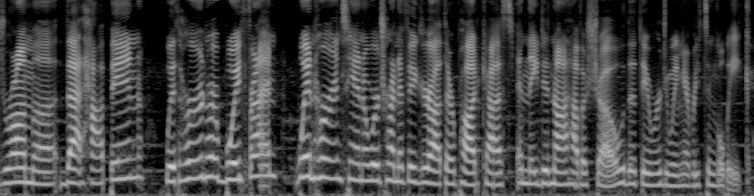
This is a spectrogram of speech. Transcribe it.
drama that happened with her and her boyfriend when her and Tana were trying to figure out their podcast and they did not have a show that they were doing every single week.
